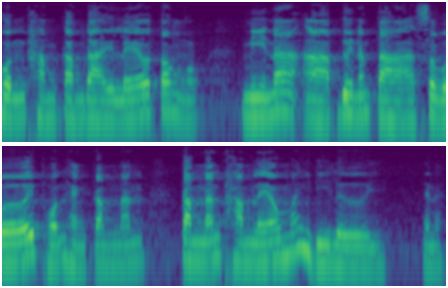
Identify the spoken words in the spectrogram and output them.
คลทำกรรมใดแล้วต้องมีหน้าอาบด้วยน้ำตาเสวยผลแห่งกรรมนั้น กรรมนั้นทำแล้วไม่ดีเลยเนี่ยนะ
